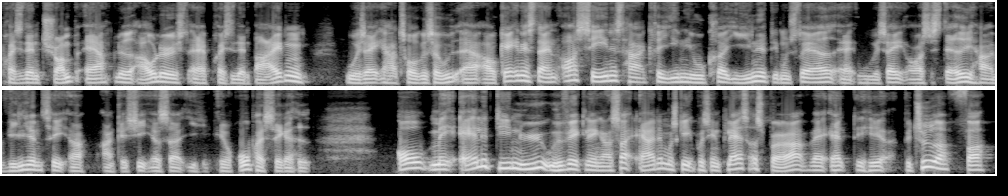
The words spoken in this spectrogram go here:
Præsident Trump er blevet afløst af præsident Biden. USA har trukket sig ud af Afghanistan, og senest har krigen i Ukraine demonstreret, at USA også stadig har viljen til at engagere sig i Europas sikkerhed. Og med alle de nye udviklinger, så er det måske på sin plads at spørge, hvad alt det her betyder for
